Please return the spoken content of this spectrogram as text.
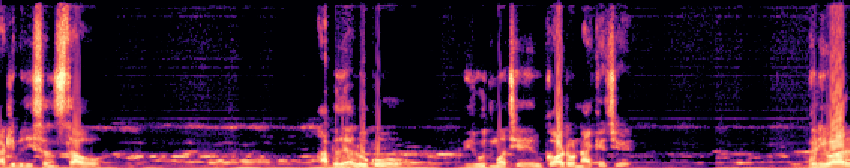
આટલી બધી સંસ્થાઓ, આ બધા લોકો વિરુદ્ધમાં છે, રૂકાવટો નાખે છે, ઘણીવાર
